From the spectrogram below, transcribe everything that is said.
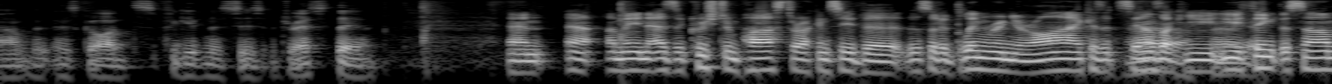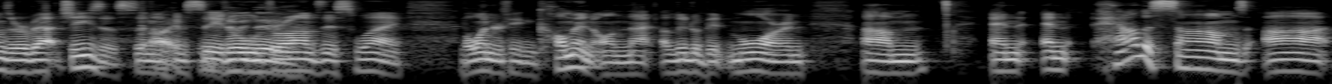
um, as God's forgiveness is addressed there. And uh, I mean, as a Christian pastor, I can see the, the sort of glimmer in your eye because it sounds like Ah, you, ah, you yeah. think the Psalms are about Jesus, and I I can see it all indeed. drives this way. I wonder if you can comment on that a little bit more and um, and and how the Psalms are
